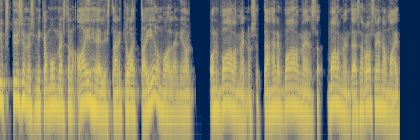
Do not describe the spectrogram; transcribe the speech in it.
yksi kysymys, mikä mun mielestä on aiheellista ainakin laittaa ilmoille, niin on, on valmennus. Että tämä hänen valmensa, valmentajansa Ros Enamait,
